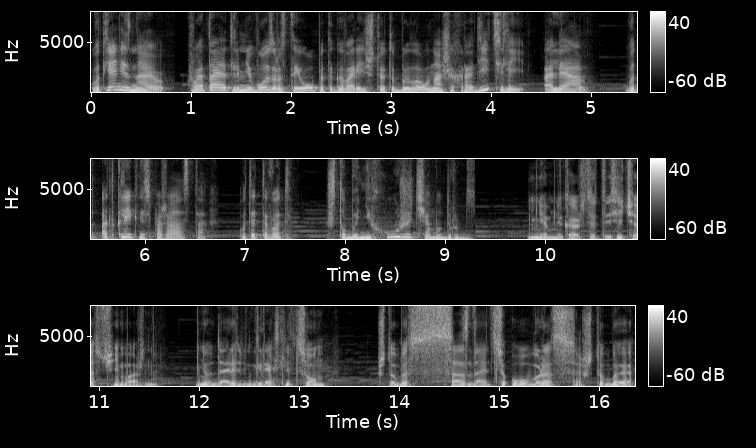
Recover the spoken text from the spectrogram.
вот я не знаю, хватает ли мне возраста и опыта говорить, что это было у наших родителей, а вот откликнись, пожалуйста, вот это вот, чтобы не хуже, чем у других. Не, мне кажется, это сейчас очень важно. Не ударить в грязь лицом, чтобы создать образ, чтобы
